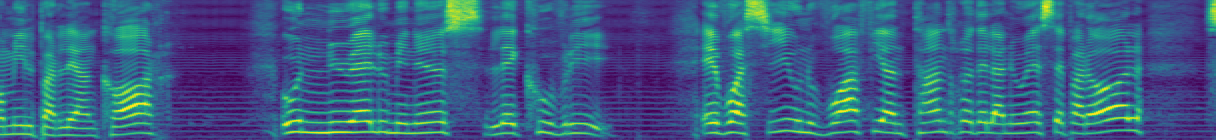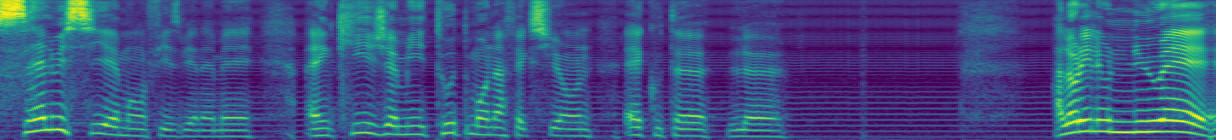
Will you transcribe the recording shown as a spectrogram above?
Comme il parlait encore, une nuée lumineuse les couvrit. Et voici une voix fit entendre de la nuée ces paroles. Celui-ci est mon fils bien-aimé, en qui j'ai mis toute mon affection. Écoutez-le. Alors il y a une nuée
